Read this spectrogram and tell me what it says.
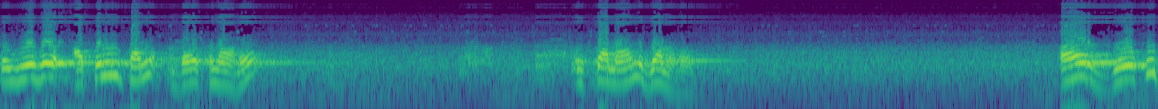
तो ये जो अचिंतन बैठना है, इसका नाम यम है। और जो कुछ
